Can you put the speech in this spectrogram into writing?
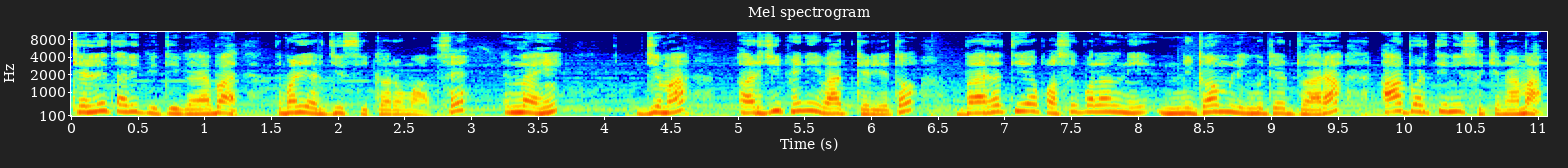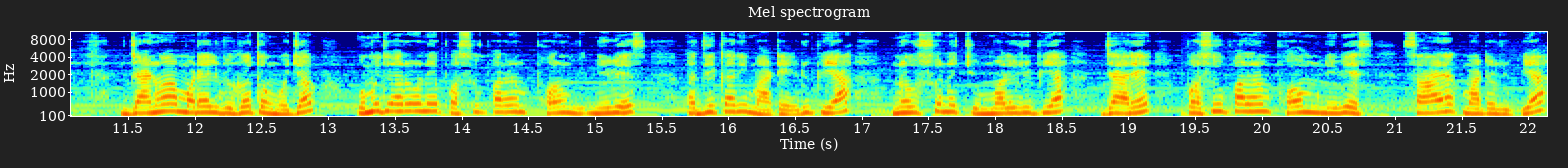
છેલ્લી તારીખ વીતી ગયા બાદ તમારી અરજી સ્વીકારવામાં આવશે નહીં. જેમાં અરજી ફીની વાત કરીએ તો ભારતીય પશુપાલન નિગમ લિમિટેડ દ્વારા આ ભરતીની સૂચનામાં જાણવા મળેલ વિગતો મુજબ ઉમેદવારોને પશુપાલન ફોર્મ નિવેશ અધિકારી માટે રૂપિયા નવસો ને ચુમ્માલીસ રૂપિયા, જ્યારે પશુપાલન ફોર્મ નિવેશ સહાયક માટે રૂપિયા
